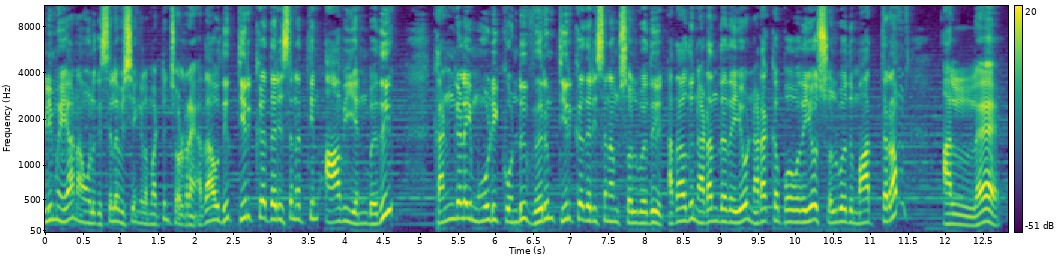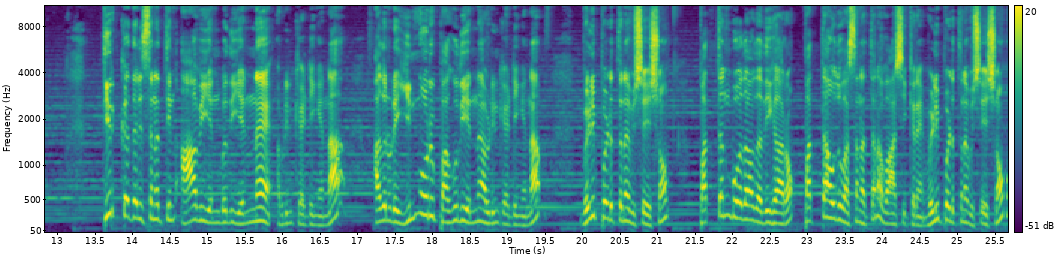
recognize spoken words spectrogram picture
எளிமையாக நான் உங்களுக்கு சில விஷயங்களை மட்டும் சொல்கிறேன் அதாவது தீர்க்க தரிசனத்தின் ஆவி என்பது கண்களை மூடிக்கொண்டு வெறும் தீர்க்க தரிசனம் சொல்வது அதாவது நடந்ததையோ நடக்கப் போவதையோ சொல்வது மாத்திரம் அல்ல. தீர்க்க தரிசனத்தின் ஆவி என்பது என்ன அப்படின்னு கேட்டிங்கன்னா அதனுடைய இன்னொரு பகுதி என்ன அப்படின்னு கேட்டிங்கன்னா வெளிப்படுத்தின விசேஷம் பத்தொன்பதாவது அதிகாரம் பத்தாவது வசனத்தை நான் வாசிக்கிறேன். வெளிப்படுத்தின விசேஷம்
